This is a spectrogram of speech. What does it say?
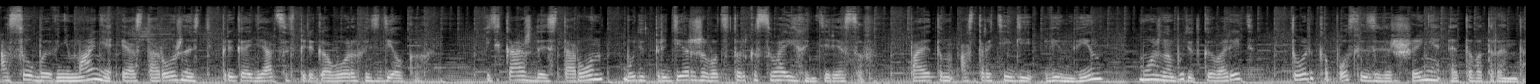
Особое внимание и осторожность пригодятся в переговорах и сделках – ведь каждая из сторон будет придерживаться только своих интересов. Поэтому о стратегии вин-вин можно будет говорить только после завершения этого тренда.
